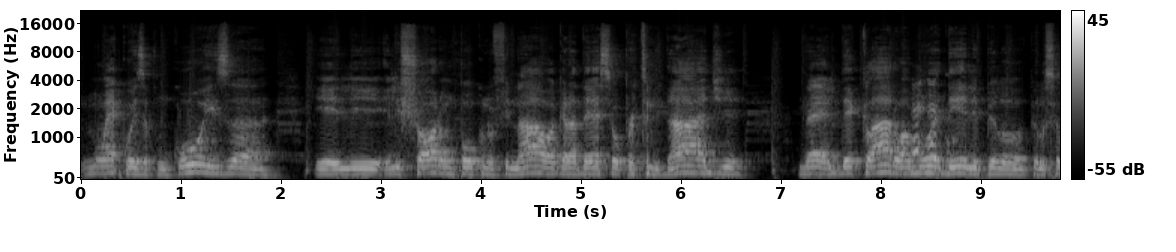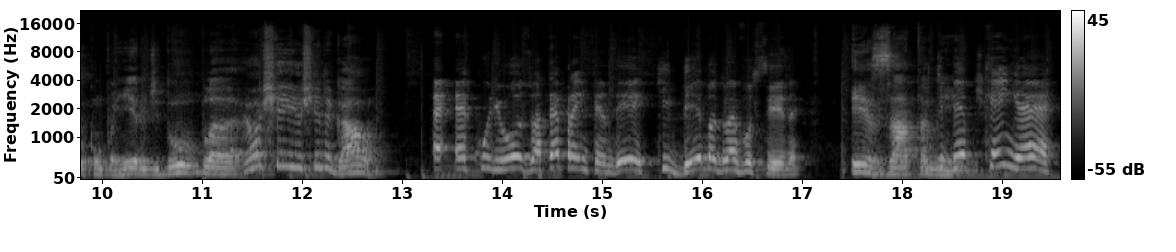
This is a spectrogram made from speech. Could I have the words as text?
não é coisa com coisa, ele, ele chora um pouco no final, agradece a oportunidade, né? Ele declara o amor dele pelo, pelo seu companheiro de dupla. Eu achei, achei legal. É, é curioso até pra entender que bêbado é você, né? Que Exatamente. bê- quem é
